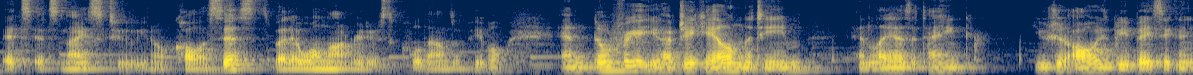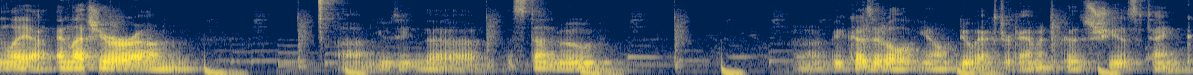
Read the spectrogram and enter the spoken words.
it's it's nice to you know call assists, but it will not reduce the cooldowns of people. And don't forget, you have JKL in the team, and Leia's a tank. You should always be basicing Leia, unless you're um, um, using the, the stun move, uh, because it'll you know do extra damage because she is a tank.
